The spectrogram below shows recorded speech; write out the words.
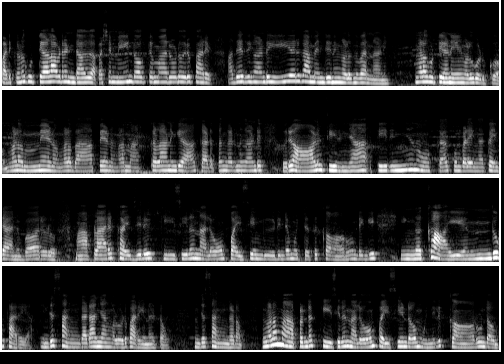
പഠിക്കണ കുട്ടികൾ അവിടെ ഉണ്ടാവുക. പക്ഷെ മെയിൻ ഡോക്ടർമാരോട് ഒരു പറയും അത് എഴുതിക്കാണ്ട് ഈ ഒരു കമന്റ് നിങ്ങളെന്ന് പറഞ്ഞാണ്. നിങ്ങളെ കുട്ടിയാണെങ്കിൽ നിങ്ങൾ കൊടുക്കുമോ നിങ്ങളെ ഉമ്മയാണോ? നിങ്ങളെ ബാപ്പയാണോ? നിങ്ങളെ മക്കളാണെങ്കിൽ ആ കടത്തം കടന്ന് കാണ്ട് ഒരാളും തിരിഞ്ഞാ തിരിഞ്ഞ് നോക്കാക്കുമ്പോഴേ നിങ്ങൾക്ക് അതിന്റെ അനുഭവം അറിയുള്ളൂ. മാപ്പിളാരെ കൈജിൽ കീസിയിൽ നല്ലോണം പൈസയും വീടിന്റെ മുറ്റത്ത് കാറും ഉണ്ടെങ്കിൽ നിങ്ങൾക്ക് എന്തും പറയാം. എന്റെ സങ്കടം ഞങ്ങളോട് പറയണം കേട്ടോ എന്റെ സങ്കടം. നിങ്ങളെ മാപ്പിളിന്റെ കീസിൽ നല്ലോണം പൈസ ഉണ്ടാവും മുന്നിൽ കാറും ഉണ്ടാവും.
